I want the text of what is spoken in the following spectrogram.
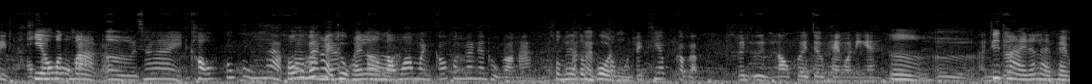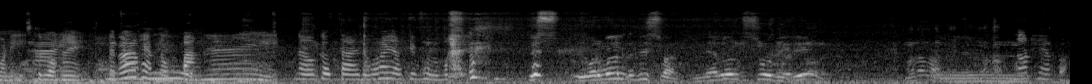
ติดท็อปเที่ยวโลอะมากๆ เออใช่เขาก็คงแบบเขาคงไม่ขายถูกให้เราออเราว่ามันก็ค่อนข้างจะถูกแล้วนะสมเหตุสมถ้าผเกิดลสมมติไปเทียบกับแบบอื่นๆ เราเคยเจอแพงกว่านี้ไงเออเอออันนี้ที่ก็ไทยนั่นแหละแพงกว่านี้ใช่คือบอกให้แล้วก็แถมขนมปังให้หนาวเกือบตายแต่ว่าอยากกินผลไม้ This normal, this one, melon strawberry. not have อะ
